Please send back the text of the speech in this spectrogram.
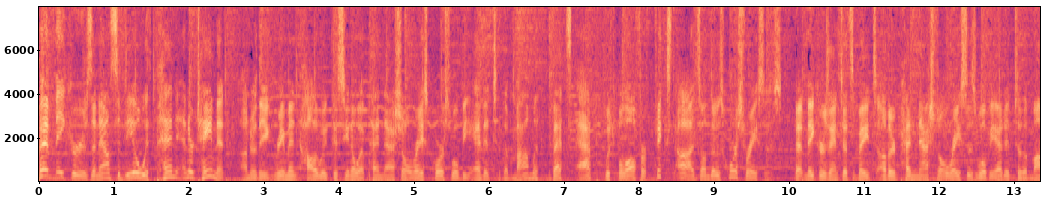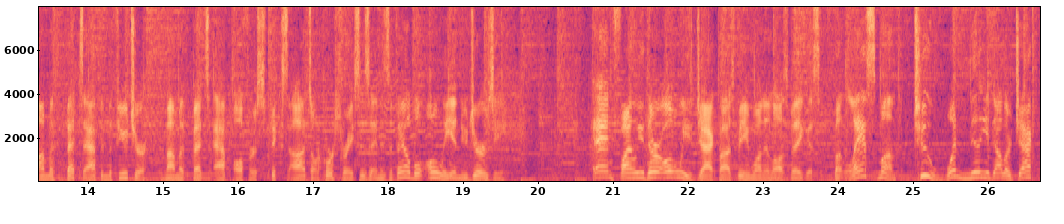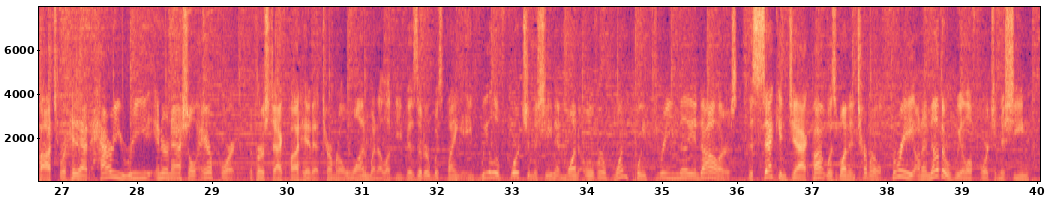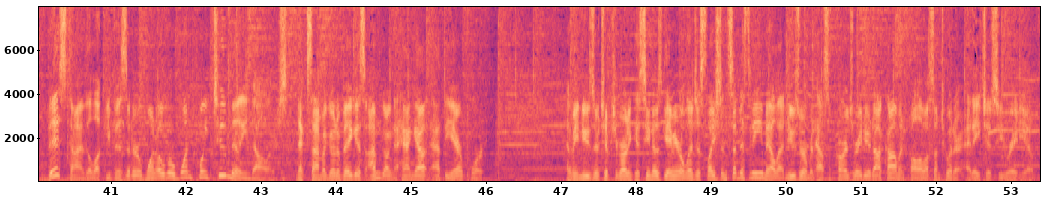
Bet Makers announced a deal with Penn Entertainment. Under the agreement, Hollywood Casino at Penn National Racecourse will be added to the Monmouth Bets app, which will offer fixed odds on those horse races. Bet Makers anticipates other Penn National races will be added to the Monmouth Bets app in the future. The Monmouth Bets app offers fixed odds on horse races and is available only in New Jersey. And finally, there are always jackpots being won in Las Vegas. But last month, two $1 million jackpots were hit at Harry Reid International Airport. The first jackpot hit at Terminal 1 when a lucky visitor was playing a Wheel of Fortune machine and won over $1.3 million. The second jackpot was won in Terminal 3 on another Wheel of Fortune machine. This time, the lucky visitor won over $1.2 million. Next time I go to Vegas, I'm going to hang out at the airport. Have any news or tips regarding casinos, gaming, or legislation? Send us an email at newsroom at houseofcardsradio.com and follow us on Twitter at HOC Radio.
